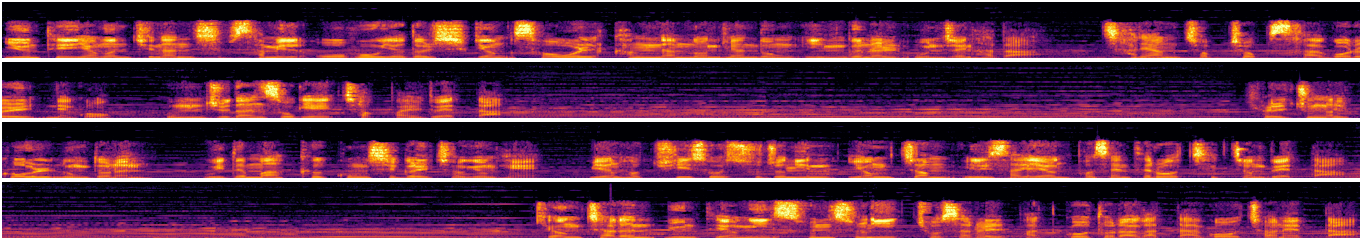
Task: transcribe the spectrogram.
윤태영은 지난 13일 오후 8시경 서울 강남 논현동 인근을 운전하다 차량 접촉 사고를 내고 음주 단속에 적발됐다. 혈중 알코올 농도는 위드마크 공식을 적용해 면허 취소 수준인 0.140%로 책정됐다. 경찰은 윤태영이 순순히 조사를 받고 돌아갔다고 전했다.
